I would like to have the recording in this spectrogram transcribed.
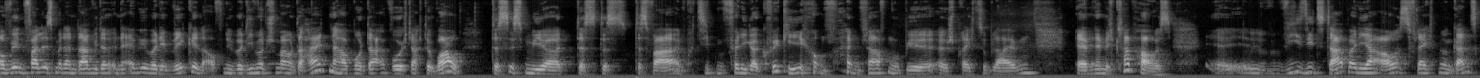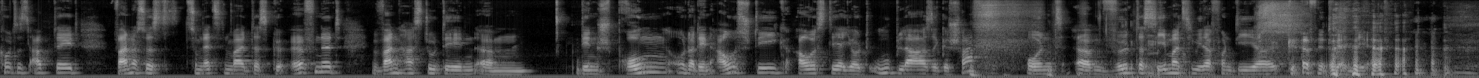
Auf jeden Fall ist mir dann da wieder eine App über den Weg gelaufen, über die wir uns schon mal unterhalten haben und da, wo ich dachte, wow, das ist mir, das, das, das war im Prinzip ein völliger Quickie, um beim Schlafmobil-Sprech zu bleiben, äh, nämlich Clubhouse. Äh, wie sieht es da bei dir aus? Vielleicht nur ein ganz kurzes Update. Wann hast du das zum letzten Mal das geöffnet? Wann hast du den, ähm, den Sprung oder den Ausstieg aus der JU-Blase geschafft? Und ähm, wird das jemals wieder von dir geöffnet werden, die App?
